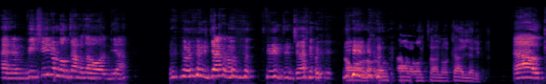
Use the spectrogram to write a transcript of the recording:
eh, vicino o lontano da Olbia? Giacomo, Giacomo. No, no, lontano, lontano, Cagliari. Ah, ok.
